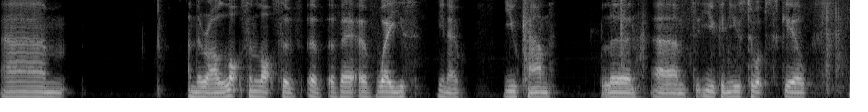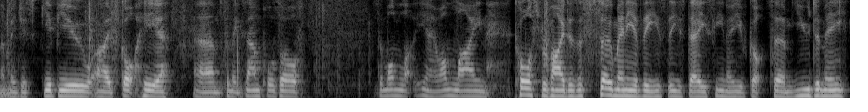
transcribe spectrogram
Um, and there are lots and lots of, of, of, of ways, you know, you can learn, um, to, you can use to upskill. Let me just give you, I've got here um, some examples of some online, you know, online course providers. There's so many of these these days. You know, you've got um, Udemy,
